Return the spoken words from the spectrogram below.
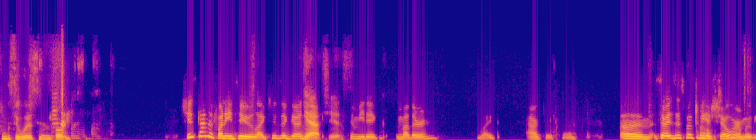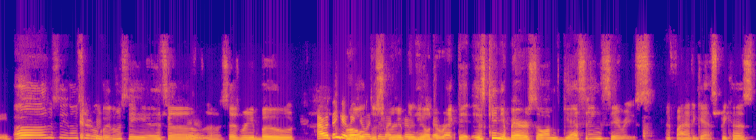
I'm gonna see what it's in for. She's kind of funny too. Like she's a good Yeah, like, she is. comedic mother, like actress. So. Um. So is this supposed to be Oh, a show or a movie. movie? Uh, let me see. Let me see real quick. Let me see. It's uh, Yeah. uh says reboot. I would think it'd be doing the too much. script it and he'll direct it. It's Kenya Barris, so I'm guessing series. If I had to guess, because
